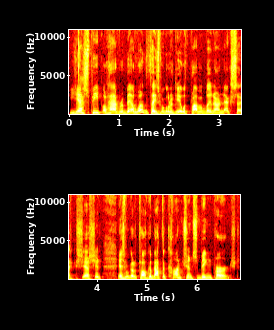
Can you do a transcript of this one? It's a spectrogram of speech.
yes, people have rebelled. One of the things we're going to deal with probably in our next session is we're going to talk about the conscience being purged.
